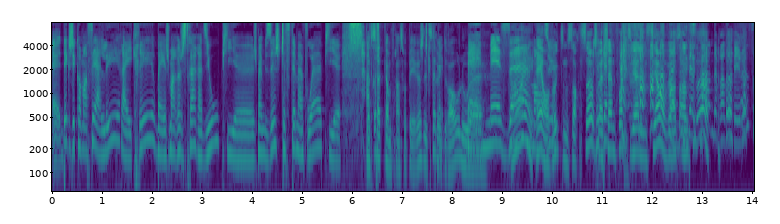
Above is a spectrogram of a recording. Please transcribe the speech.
Euh, dès que j'ai commencé à lire, à écrire, ben je m'enregistrais à la radio, puis euh, je m'amusais, je testais ma voix, puis euh, cas, fait comme François Pérusse, des petits Ben, trucs drôles ou... ben, euh, mais Ah ouais? mon Hey, on Dieu. veut que tu nous sortes ça. Prochaine fois que tu viens à l'émission, on veut entendre ça. de François Pérusse.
